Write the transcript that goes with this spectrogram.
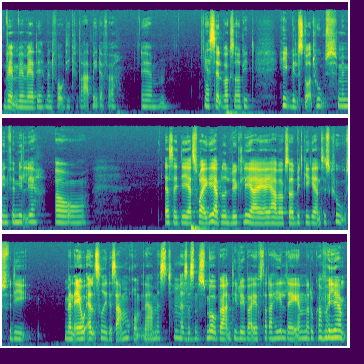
hvem, hvem er det, man får de kvadratmeter for? Øhm, jeg er selv vokset op i et helt vildt stort hus med min familie, og altså det, jeg tror ikke, jeg er blevet lykkeligere af, at jeg har vokset op i et gigantisk hus, fordi man er jo altid i det samme rum nærmest. Mm. Altså sådan små børn, de løber efter dig hele dagen, når du kommer hjem.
